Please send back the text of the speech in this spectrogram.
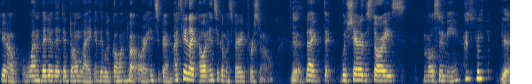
you know, one video that they don't like and they would go onto our Instagram. I feel like our Instagram is very personal. Yeah, Like the, we share the stories, mostly me, yeah,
